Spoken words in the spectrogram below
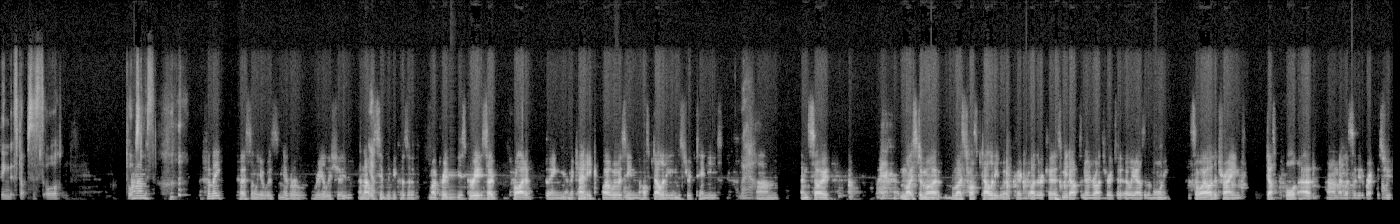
thing that stops us or talks um, to us. for me personally, it was never a real issue, and that yeah. was simply because of my previous career. So prior to being a mechanic, I was in the hospitality industry for 10 years. Wow. Um, and so most of my, most hospitality work either occurs mid afternoon right through to early hours of the morning. So I either trained just before that, um, unless I did a breakfast shift,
